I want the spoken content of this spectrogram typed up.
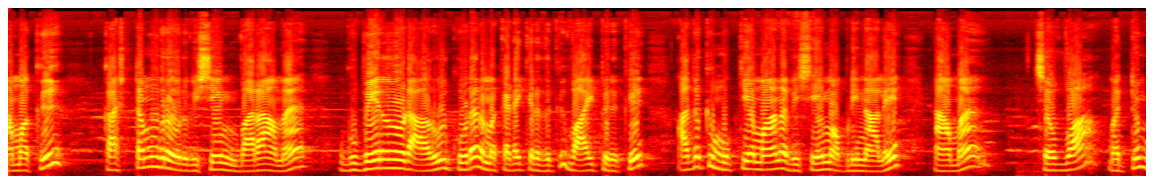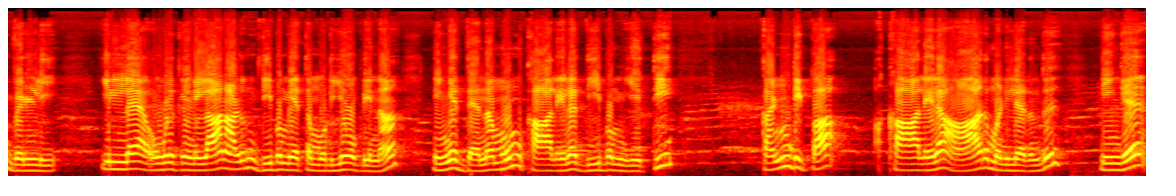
நமக்கு கஷ்டங்கிற ஒரு விஷயம் வராமல் குபேரரோட அருள் கூட நம்ம கிடைக்கிறதுக்கு வாய்ப்பு இருக்குது அதுக்கு முக்கியமான விஷயம் அப்படின்னாலே நாம் செவ்வாய் மற்றும் வெள்ளி. இல்லை உங்களுக்கு எல்லா நாளும் தீபம் ஏற்ற முடியும் அப்படின்னா நீங்கள் தினமும் காலையில் தீபம் ஏற்றி கண்டிப்பாக காலையில் ஆறு மணிலேருந்து நீங்கள்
